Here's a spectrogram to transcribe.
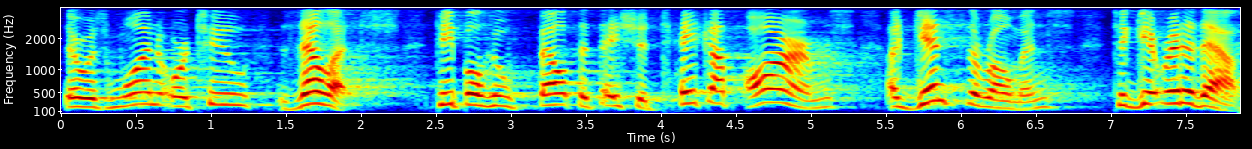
there was one or two zealots, people who felt that they should take up arms against the Romans to get rid of them.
